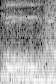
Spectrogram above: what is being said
Oh.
